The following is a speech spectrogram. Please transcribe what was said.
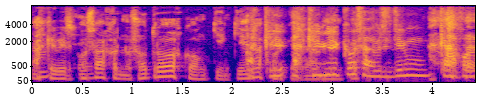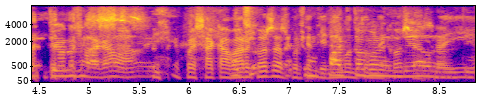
a escribir cosas con nosotros, con quien quiera. A, escribir cosas, si tiene un cajón, el tío no se la acaba. pues acabar cosas, porque tiene un montón de cosas ahí,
